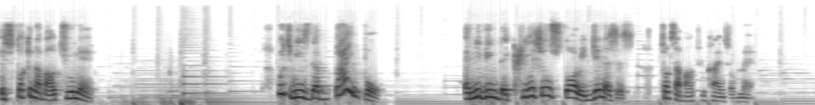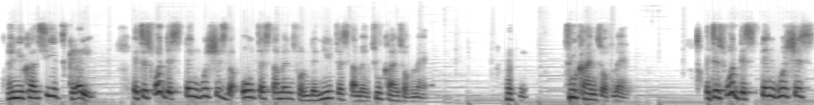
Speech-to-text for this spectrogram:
is talking about two men, which means the Bible and even the creation story, Genesis, talks about two kinds of men. And you can see it clearly. It is what distinguishes the Old Testament from the New Testament two kinds of men. two kinds of men. It is what distinguishes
